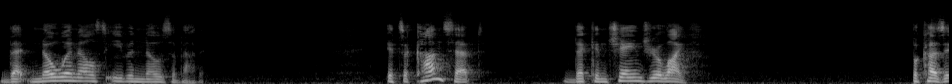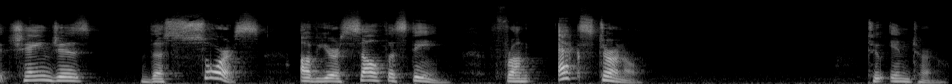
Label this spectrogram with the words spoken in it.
that no one else even knows about it. It's a concept that can change your life because it changes the source of your self esteem from external to internal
